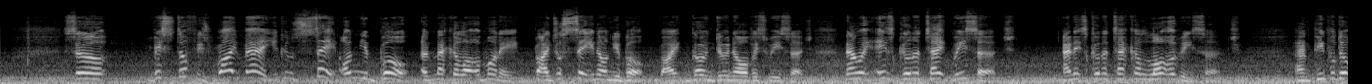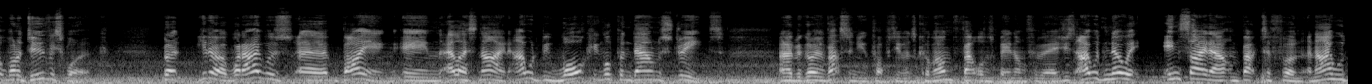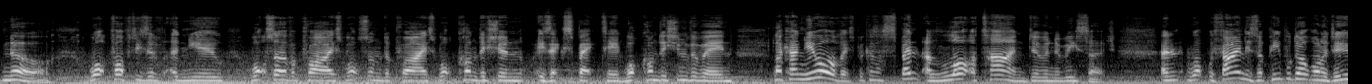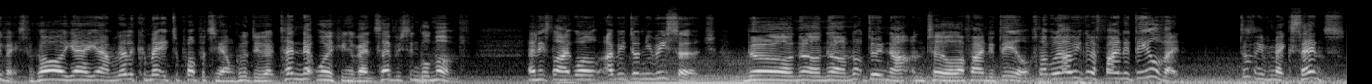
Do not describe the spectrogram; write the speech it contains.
So, this stuff is right there. You can sit on your butt and make a lot of money by just sitting on your butt, right? And going doing all this research. Now, it is going to take research, and it's going to take a lot of research. And people don't want to do this work. But, you know, when I was uh, buying in LS9, I would be walking up and down the streets and I'd be going, that's a new property that's come on. That one's been on for ages. I would know it inside out and back to front, and I would know what properties are new, what's overpriced, what's underpriced, what condition is expected, what condition they're in. Like I knew all this because I spent a lot of time doing the research. And what we find is that people don't want to do this. They go, oh yeah, yeah, I'm really committed to property. I'm going to do like 10 networking events every single month. And it's like, well, have you done your research? No, no, no, I'm not doing that until I find a deal. It's like, well, how are you going to find a deal then? It doesn't even make sense.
